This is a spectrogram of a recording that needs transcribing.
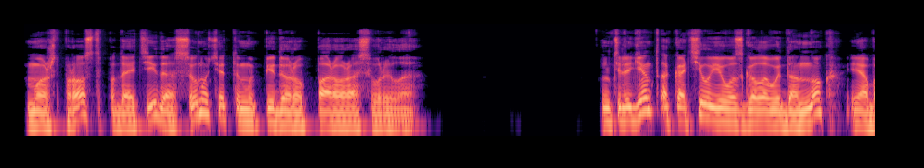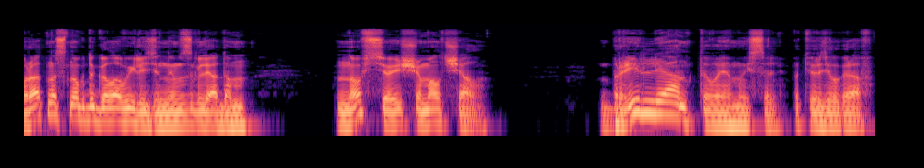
«Может, просто подойти да сунуть этому пидору пару раз в рыло?» Интеллигент окатил его с головы до ног и обратно с ног до головы ледяным взглядом, но все еще молчал. «Бриллиантовая мысль», — подтвердил граф.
